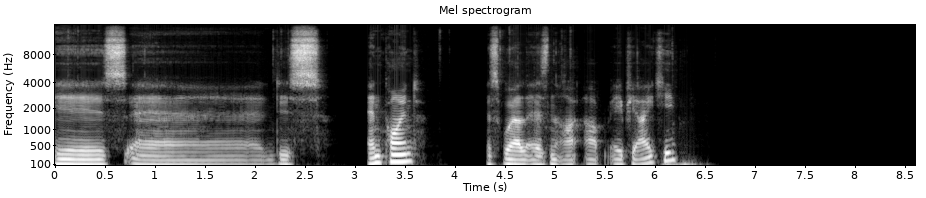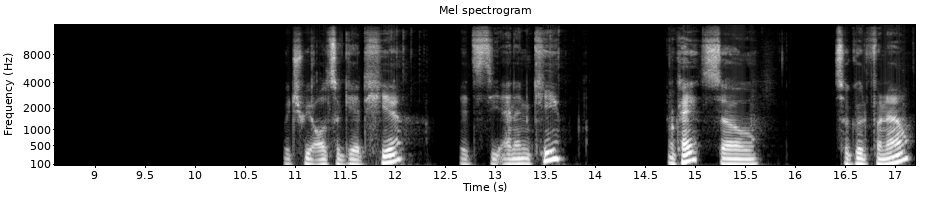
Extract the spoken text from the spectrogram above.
is uh, this endpoint as well as an API key, which we also get here. It's the anon key. Okay, so so good for now.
